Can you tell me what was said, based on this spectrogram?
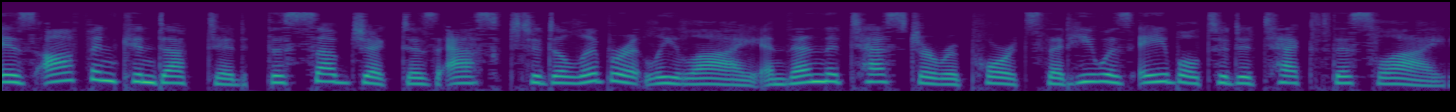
is often conducted, the subject is asked to deliberately lie and then the tester reports that he was able to detect this lie.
